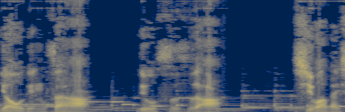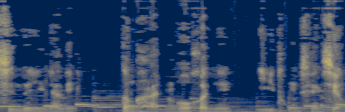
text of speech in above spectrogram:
幺零三二六四四二希望在新的一年里登海能够和您一同前行。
